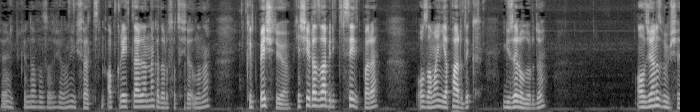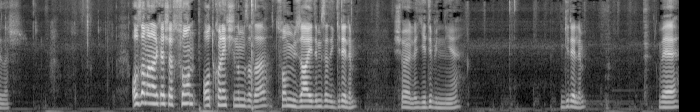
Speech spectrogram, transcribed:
Şöyle dükkanı daha fazla satış alanı yükseltin. Upgrade'lerden ne kadar o satış alanı? 45 diyor. Keşke biraz daha biriktirseydik para. O zaman yapardık. Güzel olurdu. Alacağınız mı bir şeyler? O zaman arkadaşlar son Odd Connection'ımıza da son müzayedemize de girelim. Şöyle 7000'liye girelim. Ve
